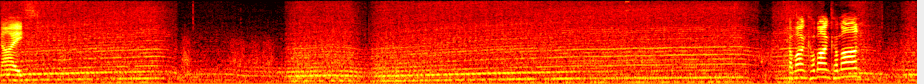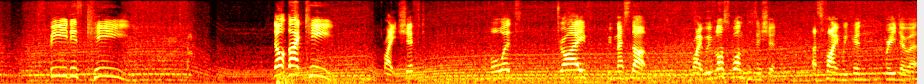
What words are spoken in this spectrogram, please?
Nice. Come on, come on. Speed is key. Not that key. Right, shift. Forwards. Drive. We've messed up. Right, we've lost one position. That's fine, we can redo it.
